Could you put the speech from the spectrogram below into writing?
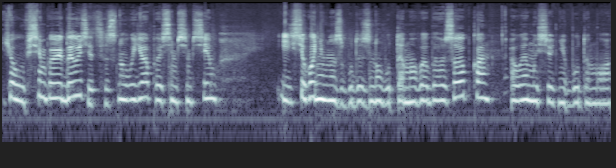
Йоу, всім привіт, друзі! Це знову я, про 777. І сьогодні у нас буде знову тема веб-розробка, але ми сьогодні будемо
